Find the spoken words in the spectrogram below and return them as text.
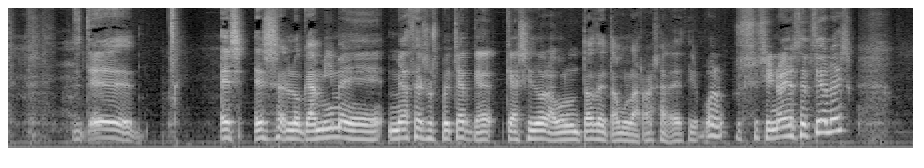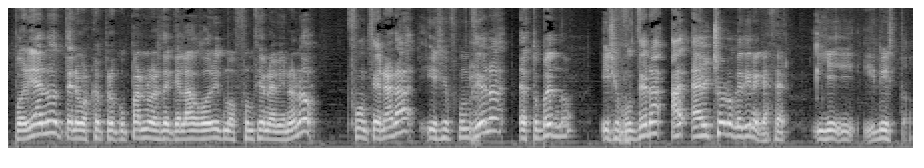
eh, es, es lo que a mí me, me hace sospechar que, que ha sido la voluntad de tabula rasa. De decir, bueno, pues si, no hay excepciones, pues ya no tenemos que preocuparnos de que el algoritmo funcione bien o no. Funcionará y si funciona, estupendo. Y si funciona, ha, hecho lo que tiene que hacer. Y listo.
